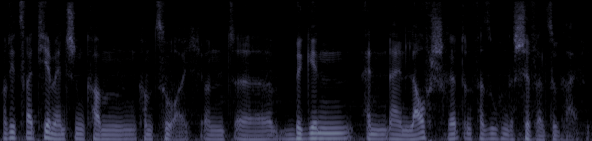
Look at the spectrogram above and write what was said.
und die zwei Tiermenschen kommen, kommen zu euch und äh, beginnen einen, einen Laufschritt und versuchen das Schiff anzugreifen.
